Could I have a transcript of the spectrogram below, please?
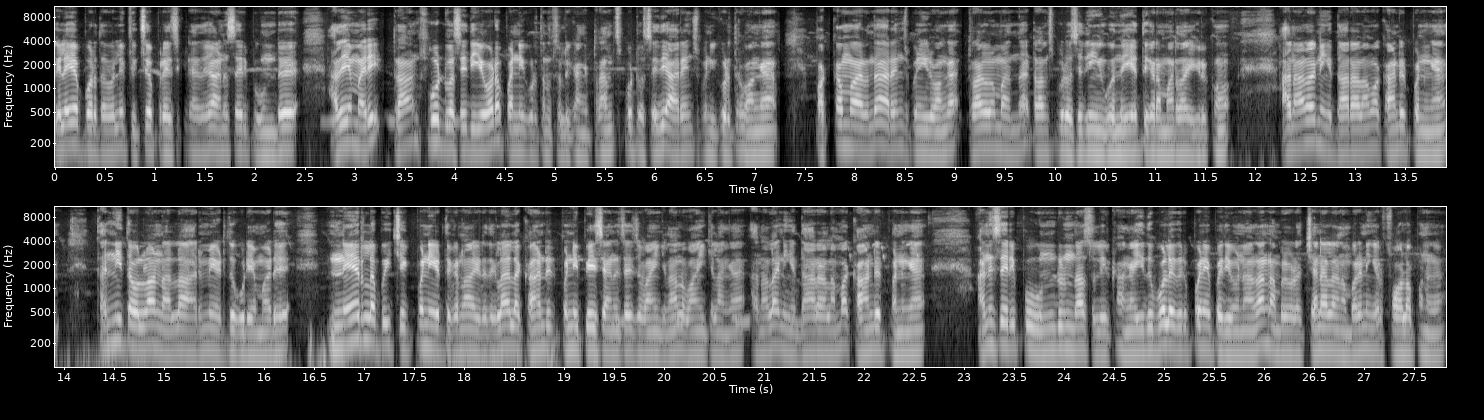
விலையை பொறுத்தவரையிலும் ஃபிக்ஸட் ப்ரைஸ் கிடையாது அனுசரிப்பு உண்டு. அதே மாதிரி டிரான்ஸ்போர்ட் வசதியோடு பண்ணி கொடுத்தோன்னு சொல்லியிருக்காங்க. டிரான்ஸ்போர்ட் வசதி அரேஞ்ச் பண்ணி கொடுத்துருவாங்க. பக்கமாக இருந்தால் அரேஞ்ச் பண்ணிடுவாங்க. ட்ராவலமாக இருந்தால் டிரான்ஸ்போர்ட் வசதி இங்கே வந்து ஏற்றுக்கிற மாதிரி தான் இருக்கும். அதனால் நீங்கள் தாராளமாக கான்டாக்ட் பண்ணுங்கள் தண்ணி தவளெலாம் நல்லா அருமையாக எடுத்துக்கூடிய மாடு. நேரில் போய் செக் பண்ணி எடுத்துக்கலாம் எடுத்துக்கலாம். இல்லை கான்டாக்ட் பண்ணி பேசி அனுசரித்து வாங்கிக்கனாலும் வாங்கிக்கலாங்க. அதனால் நீங்கள் தாராளமாக கான்டாக்ட் பண்ணுங்கள் அனுசரிப்பு உண்டுன்னு தான் சொல்லியிருக்காங்க. இதுபோல் விற்பனை பதிவுனால நம்மளோட சேனலை நம்பரை நீங்கள் ஃபாலோ பண்ணுங்கள்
